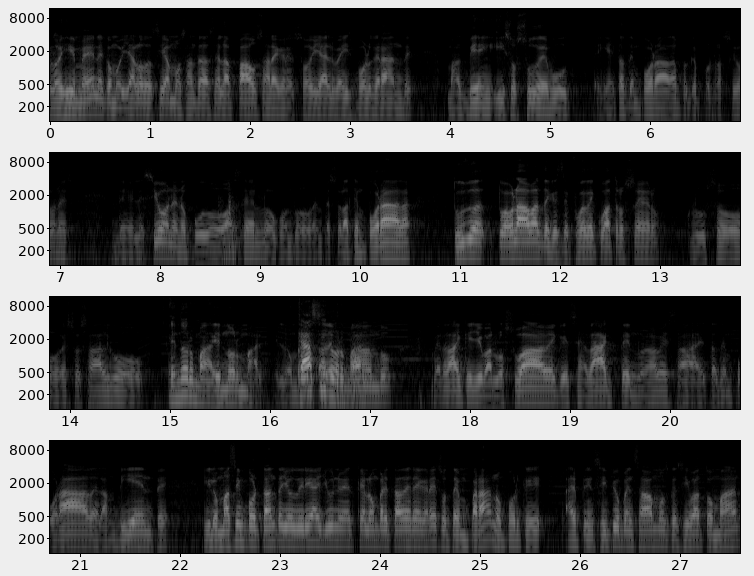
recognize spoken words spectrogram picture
Luis Jiménez, como ya lo decíamos antes de hacer la pausa, regresó ya al béisbol grande, más bien hizo su debut en esta temporada porque por razones de lesiones no pudo hacerlo cuando empezó la temporada. Tú, tú hablabas de que se fue de 4-0, incluso eso es algo... Es normal. Es normal. El hombre Casi está normal. ¿verdad? Hay que llevarlo suave, que se adapte nueva vez a esta temporada, el ambiente. Y lo más importante, yo diría, Junior, es que el hombre está de regreso temprano, porque al principio pensábamos que se iba a tomar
